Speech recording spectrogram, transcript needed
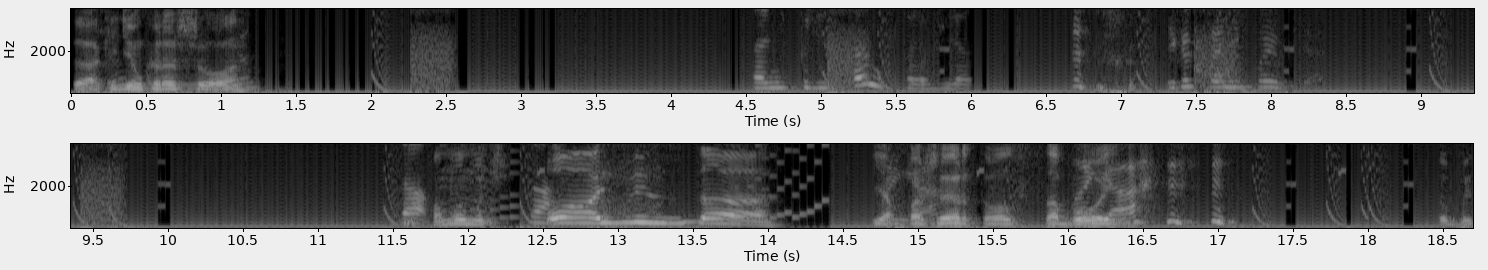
Так, идем хорошо. Они перестанут появляться. И как-то они появляются. Да, По-моему, ч- перестанут. Ой, звезда! Я Моя. пожертвовал собой. Моя. чтобы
